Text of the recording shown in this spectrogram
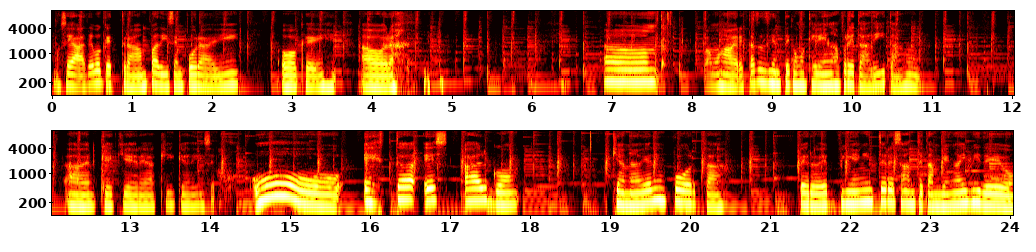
No se hace porque es trampa, dicen por ahí. Ok, ahora. Um, vamos a ver, esta se siente como que bien apretadita. A ver qué quiere aquí, qué dice. Oh, esta es algo que a nadie le importa, pero es bien interesante. También hay video.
